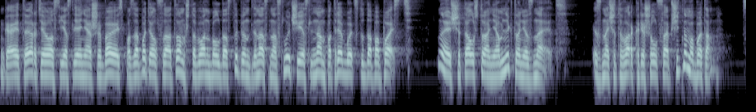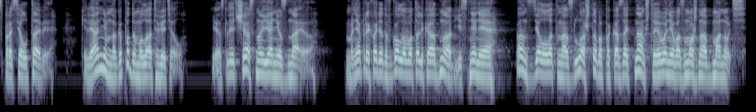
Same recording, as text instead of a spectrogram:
Гай Тертиос, если я не ошибаюсь, позаботился о том, чтобы он был доступен для нас на случай, если нам потребуется туда попасть. Но я считал, что о нем никто не знает. Значит, Варк решил сообщить нам об этом? Спросил Тави. Килиан немного подумал и ответил. Если честно, я не знаю. Мне приходит в голову только одно объяснение. Он сделал это на зло, чтобы показать нам, что его невозможно обмануть.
